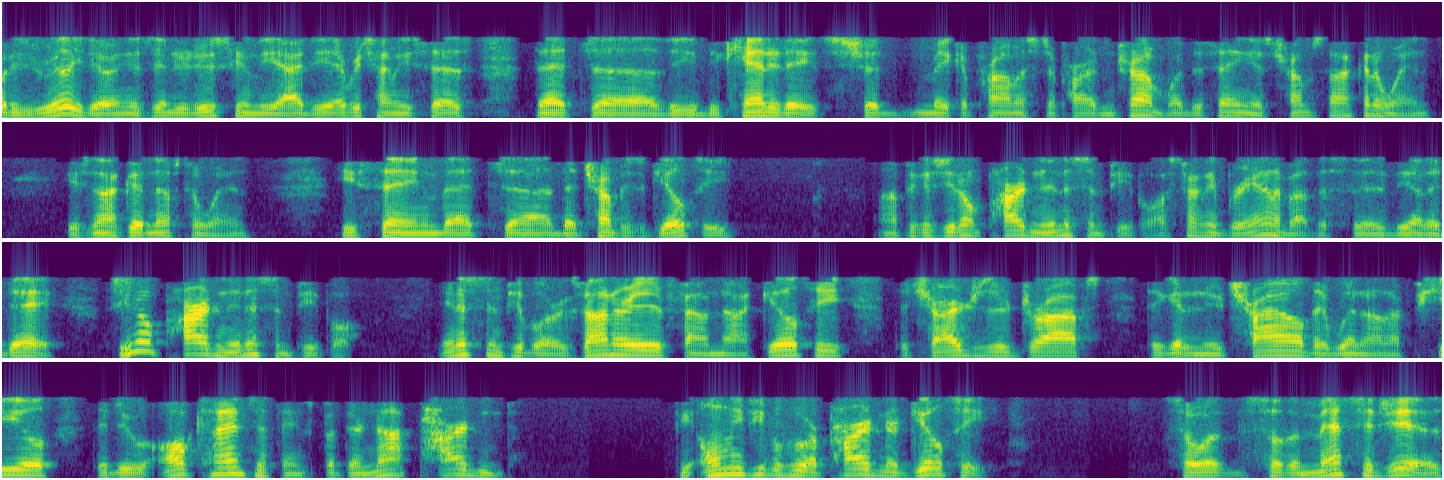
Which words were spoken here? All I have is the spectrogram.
What he's really doing is introducing the idea every time he says that uh, the the candidates should make a promise to pardon Trump. What they're saying is Trump's not going to win. He's not good enough to win. He's saying that uh, that Trump is guilty uh, because you don't pardon innocent people. I was talking to Brianna about this the, the other day. So you don't pardon innocent people. Innocent people are exonerated, found not guilty. The charges are dropped. They get a new trial. They win on appeal. They do all kinds of things, but they're not pardoned. The only people who are pardoned are guilty. So, so the message is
